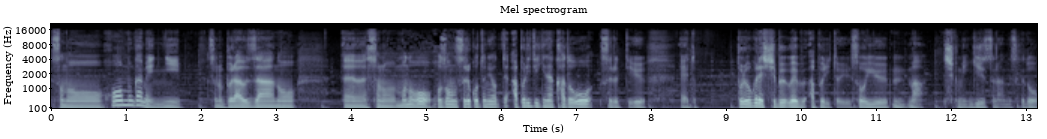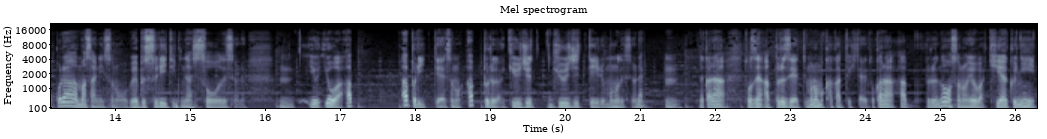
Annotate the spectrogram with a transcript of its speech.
そのホーム画面にそのブラウザーの、えー、そのものを保存することによってアプリ的な稼働をするっていう、えーと、プログレッシブウェブアプリというそういう、うん、まあ仕組み技術なんですけどこれはまさにその Web3 的な思想ですよね。うん、要はアプリってそのアップルが牛耳牛耳っているものですよね。うん、だから当然アップル税ってものもかかってきたりとかアップルのその要は規約に、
